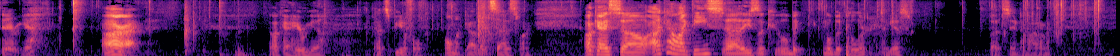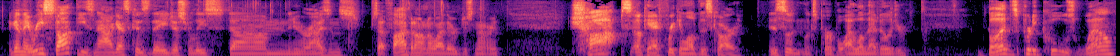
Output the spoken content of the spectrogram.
There we go. All right. Okay, here we go. That's beautiful. Oh my god, that's satisfying. Okay, so I kind of like these. Uh, these look a little bit, a little bit cooler, I guess. But at the same time, I don't know. Again, they restocked these now, I guess, because they just released um, the New Horizons set five. But I don't know why they're just not. Chops. Okay, I freaking love this card. This one looks purple. I love that villager. Bud's pretty cool as well.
